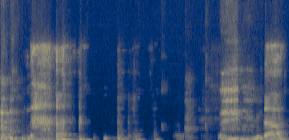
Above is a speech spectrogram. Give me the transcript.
da. da.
